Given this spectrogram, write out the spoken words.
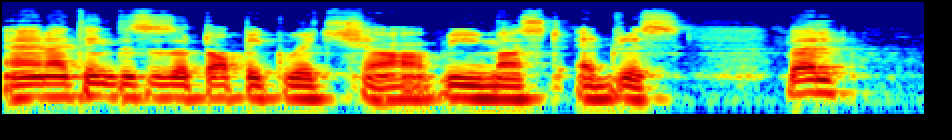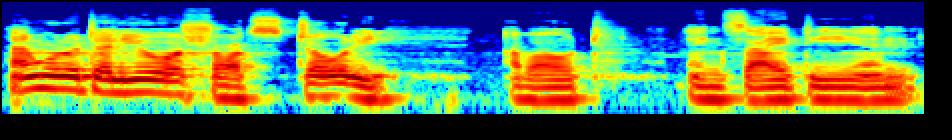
and i think this is a topic which uh, we must address. Well I'm going to tell you a short story about anxiety and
